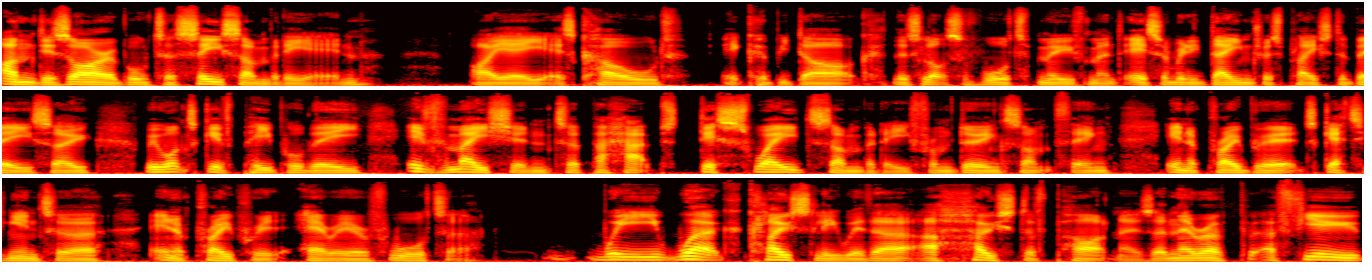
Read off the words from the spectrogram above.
undesirable to see somebody in, i.e., it's cold, it could be dark, there's lots of water movement. It's a really dangerous place to be. So we want to give people the information to perhaps dissuade somebody from doing something inappropriate, getting into an inappropriate area of water. We work closely with a, a host of partners, and there are a few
